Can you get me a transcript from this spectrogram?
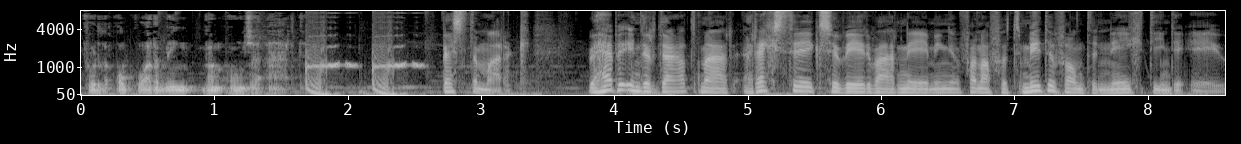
voor de opwarming van onze aarde? Beste Mark, we hebben inderdaad maar rechtstreekse weerwaarnemingen vanaf het midden van de 19e eeuw.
